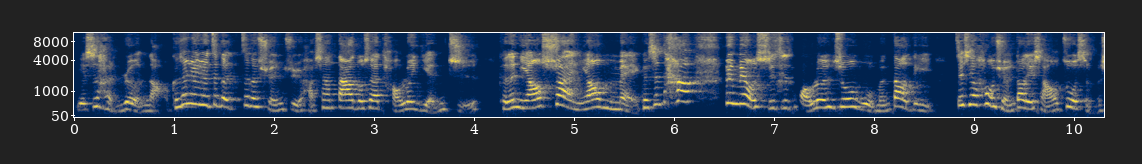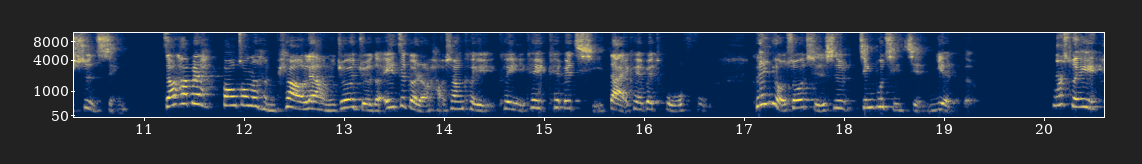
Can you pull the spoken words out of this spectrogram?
也是很热闹，可是就觉得这个这个选举好像大家都是在讨论颜值，可能你要帅你要美，可是他 并没有实质讨论说我们到底这些候选人到底想要做什么事情。只要他被包装的很漂亮，你就会觉得，哎，这个人好像可以，可以，可以，可以被期待，可以被托付。可是有时候其实是经不起检验的。那所以，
